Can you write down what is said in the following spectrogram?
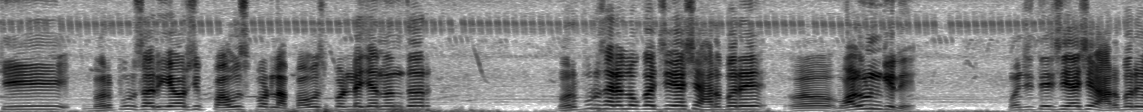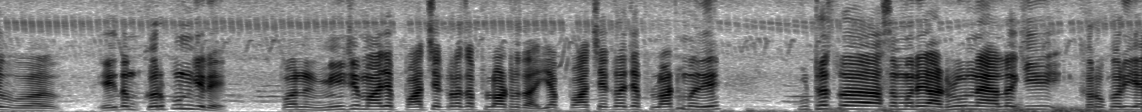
की भरपूर सारी यावर्षी पाऊस पडला. पाऊस पडल्याच्यानंतर भरपूर साऱ्या लोकांचे असे हरभरे वाळून गेले. म्हणजे त्याचे असे हरभरे एकदम करपून गेले. पण मी जे माझ्या पाच एकराचा प्लॉट होता या पाच एकराच्या प्लॉटमध्ये कुठंच असं मला आढळून नाही आलं की खरोखर या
